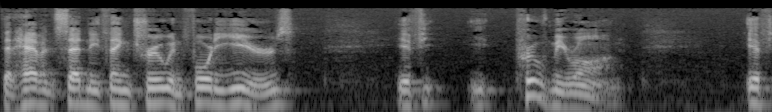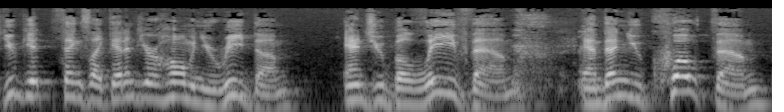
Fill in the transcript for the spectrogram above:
that haven't said anything true in 40 years, if prove me wrong. If you get things like that into your home and you read them and you believe them and then you quote them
